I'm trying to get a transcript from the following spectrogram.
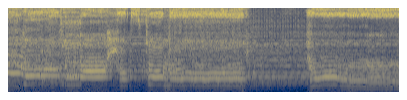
Gotta let my head spinning. Ooh.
